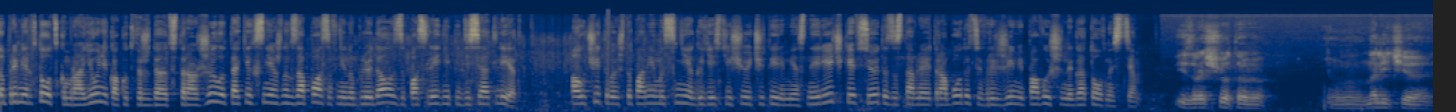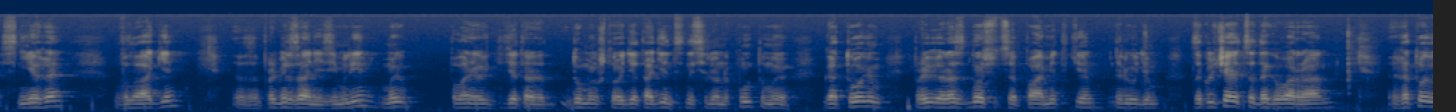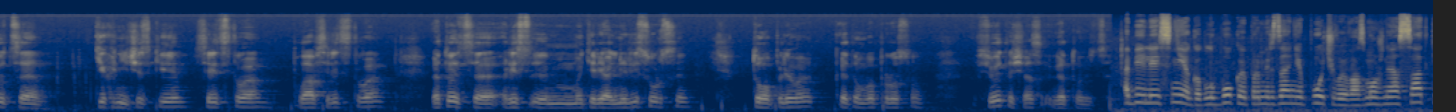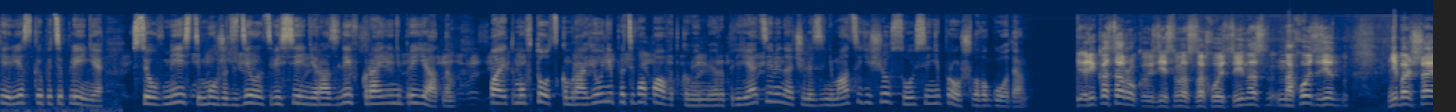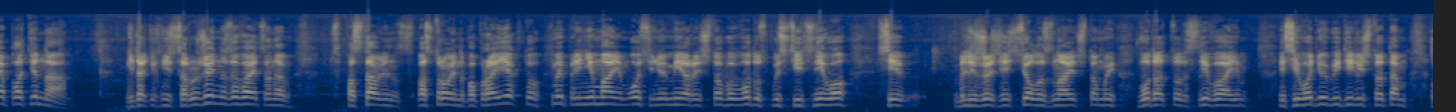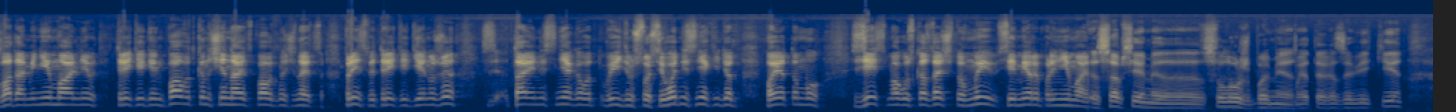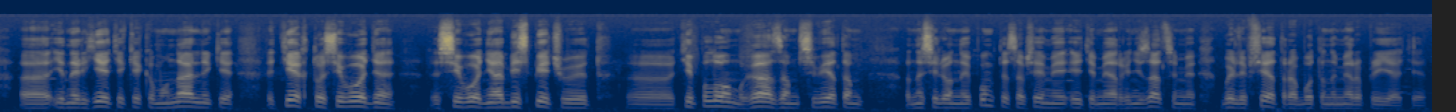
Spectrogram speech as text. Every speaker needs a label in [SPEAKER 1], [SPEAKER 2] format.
[SPEAKER 1] Например, в Тотском районе, как утверждают сторожилы, таких снежных запасов не наблюдалось за последние 50 лет. А учитывая, что помимо снега есть еще и четыре местные речки, все это заставляет работать в режиме повышенной готовности.
[SPEAKER 2] из расчета э, наличия снега, влаги, э, промерзания земли мы где-то думаем, что где-то 11 населенных пунктов мы готовим, разносятся памятки людям, заключаются договора, готовятся технические средства, плавсредства, готовятся рес- э, материальные ресурсы, топливо к этому вопросу. Все это сейчас готовится.
[SPEAKER 1] Обилие снега, глубокое промерзание почвы, возможные осадки резкое потепление – все вместе может сделать весенний разлив крайне неприятным. Поэтому в Тотском районе противопаводковыми мероприятиями начали заниматься еще с осени прошлого года.
[SPEAKER 3] Река Сорока здесь у нас находится. И нас находится здесь небольшая плотина. Гидротехническое сооружение называется. Она поставлена, построена по проекту. Мы принимаем осенью меры, чтобы воду спустить с него. Все ближайшие села знают, что мы воду оттуда сливаем. И сегодня убедились, что там вода минимальная. Третий день паводка начинается. Паводок начинается. В принципе, третий день уже таяния снега. Вот мы видим, что сегодня снег идет. Поэтому здесь могу сказать, что мы все меры принимаем.
[SPEAKER 4] со всеми э, службами. Это газовики, энергетики, коммунальники, те, кто сегодня, сегодня обеспечивает э, теплом, газом, светом населенные пункты, со всеми этими организациями были все отработаны мероприятия.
